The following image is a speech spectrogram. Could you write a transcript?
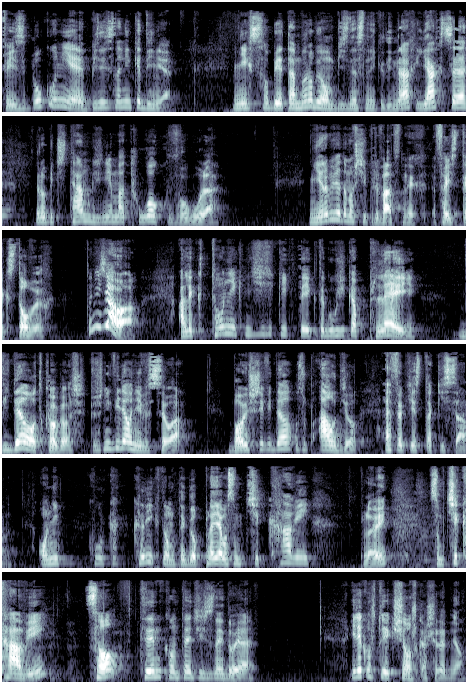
Facebooku? Nie, biznes na LinkedInie. Niech sobie tam robią biznes na LinkedInach. Ja chcę robić tam, gdzie nie ma tłoku w ogóle. Nie robię wiadomości prywatnych, face tekstowych. To nie działa. Ale kto nie kliknie tego guzika play, wideo od kogoś, przecież nikt wideo nie wysyła. Boisz się wideo? Zrób audio. Efekt jest taki sam. Oni kurka klikną tego playa, bo są ciekawi, play, są ciekawi, co w tym kontencie się znajduje. Ile kosztuje książka średnio?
